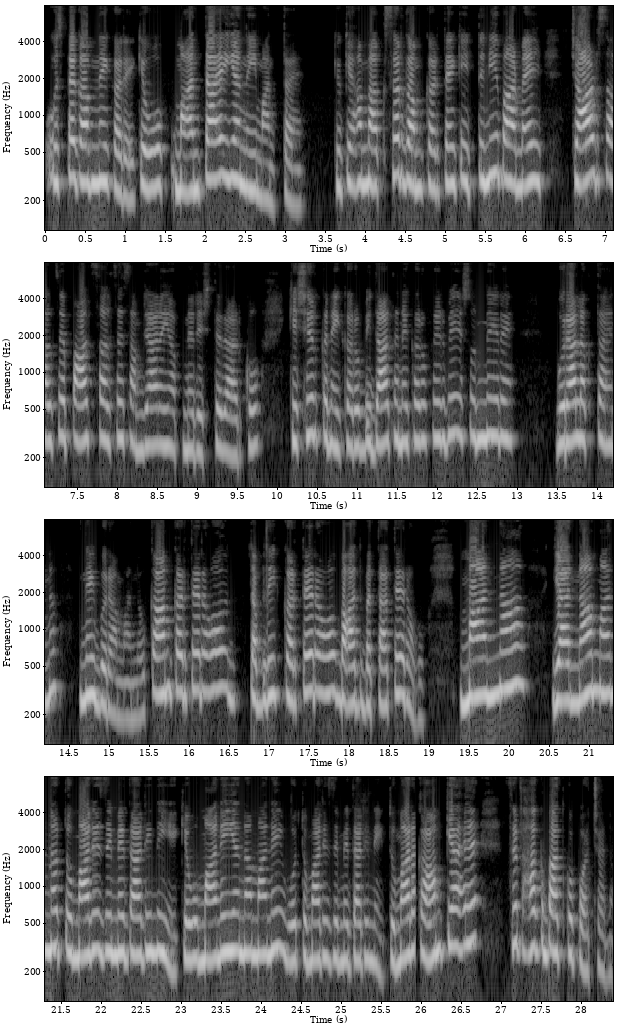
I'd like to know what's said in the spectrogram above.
اس پہ غم نہیں کرے کہ وہ مانتا ہے یا نہیں مانتا ہے۔ کیونکہ ہم اکثر غم کرتے ہیں کہ اتنی بار میں چار سال سے، پانچ سال سے سمجھا رہی ہوں اپنے رشتے دار کو کہ شرک نہیں کرو، بدعت نہیں کرو، پھر بھی سن نہیں رہے۔ برا لگتا ہے نا؟ نہیں برا مانو۔ کام کرتے رہو، تبلیغ کرتے رہو، بات بتاتے رہو۔ ماننا یا نہ ماننا تمہاری ذمہ داری نہیں ہے کہ وہ مانے یا نہ مانے، وہ تمہاری ذمہ داری نہیں۔ تمہارا کام کیا ہے؟ صرف حق بات کو پہنچانا،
